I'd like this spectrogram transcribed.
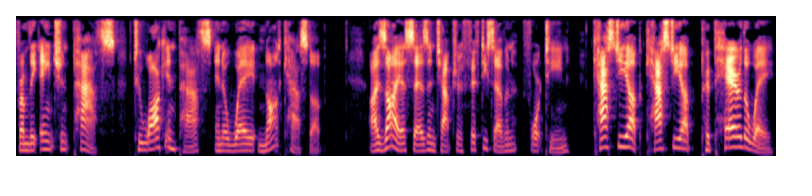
from the ancient paths, to walk in paths in a way not cast up. Isaiah says in chapter 57:14, Cast ye up, cast ye up, prepare the way,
